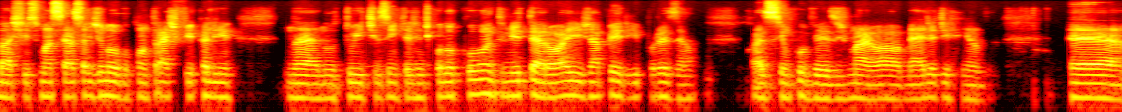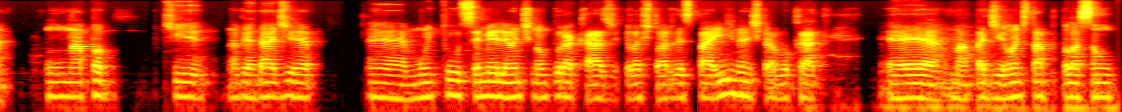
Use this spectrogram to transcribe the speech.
baixíssimo acesso, aí de novo, o contraste fica ali né, no tweetzinho que a gente colocou, entre Niterói e Japeri, por exemplo, quase cinco vezes maior a média de renda. É um mapa que, na verdade, é, é, muito semelhante, não por acaso, pela história desse país, né, escravocrata. É um mapa de onde está a população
